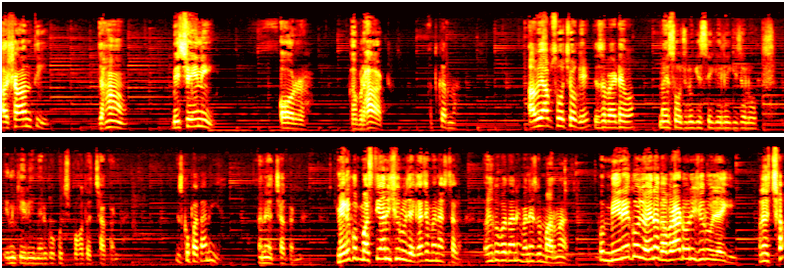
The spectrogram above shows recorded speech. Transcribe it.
अशांति, जहाँ बेचैनी और घबराहट मत करना। अभी आप सोचोगे, जैसे बैठे हो, मैं सोच लू किसी के लिए कि चलो इनके लिए मेरे को कुछ बहुत अच्छा करना है। इसको पता नहीं है, मैंने अच्छा करना है। मेरे को मस्ती आनी शुरू हो जाएगी अच्छा मैंने अच्छा करना इसको पता नहीं, मैंने इसको मारना है। तो मेरे को जो है ना, घबराहट होनी शुरू हो जाएगी। बोले अच्छा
